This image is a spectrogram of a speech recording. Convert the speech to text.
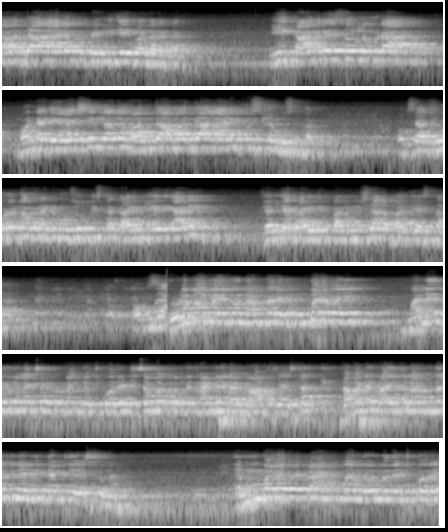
అబద్ధాలు ఆడి ఒక పెళ్ళి చేయమన్నారట. ఈ కాంగ్రెస్ వాళ్ళు కూడా మొన్నటి ఎలక్షన్లలో వంద అబద్ధాలు ఆడి కుర్చీలో కూర్చున్నారు. ఒకసారి చూడండి ఒక రెండు మూడు చూపిస్తా టైం లేదు కానీ జల్దీ ఐదు పది నిమిషాలు బంద్ చేస్తాను ఒకసారి వాళ్ళు అందరూ ఎంబడి మళ్ళీ రెండు లక్షల రుణం తెచ్చుకొని డిసెంబర్ తొమ్మిది నాటి నేను మాఫీ చేస్తా. కాబట్టి రైతులందరికీ నేను విజ్ఞప్తి చేస్తున్నా. ఎంబడి బ్యాంకు పై లోన్లు తెచ్చుకొని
